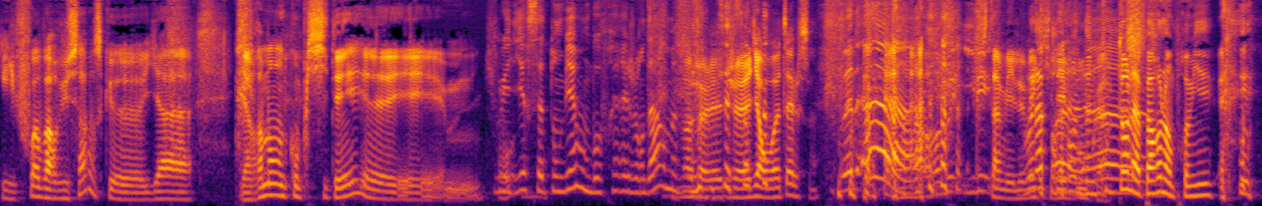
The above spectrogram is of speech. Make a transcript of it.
il faut avoir vu ça parce que il y a il y a vraiment une complicité et Tu voulais dire, ça tombe bien, mon beau-frère est gendarme Non, j'allais, j'allais dire what else? Ah il est... Putain, mais le voilà mec, il est on donne tout le temps la parole en premier.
